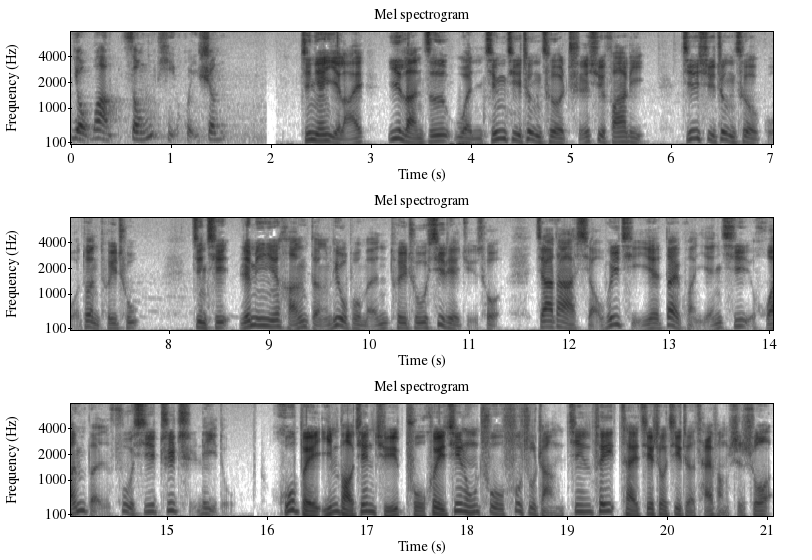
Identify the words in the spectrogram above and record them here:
有望总体回升。今年以来，一揽子稳经济政策持续发力，接续政策果断推出。近期，人民银行等六部门推出系列举措，加大小微企业贷款延期、还本付息支持力度。湖北银保监局普惠金融处副处长金飞在接受记者采访时说：“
